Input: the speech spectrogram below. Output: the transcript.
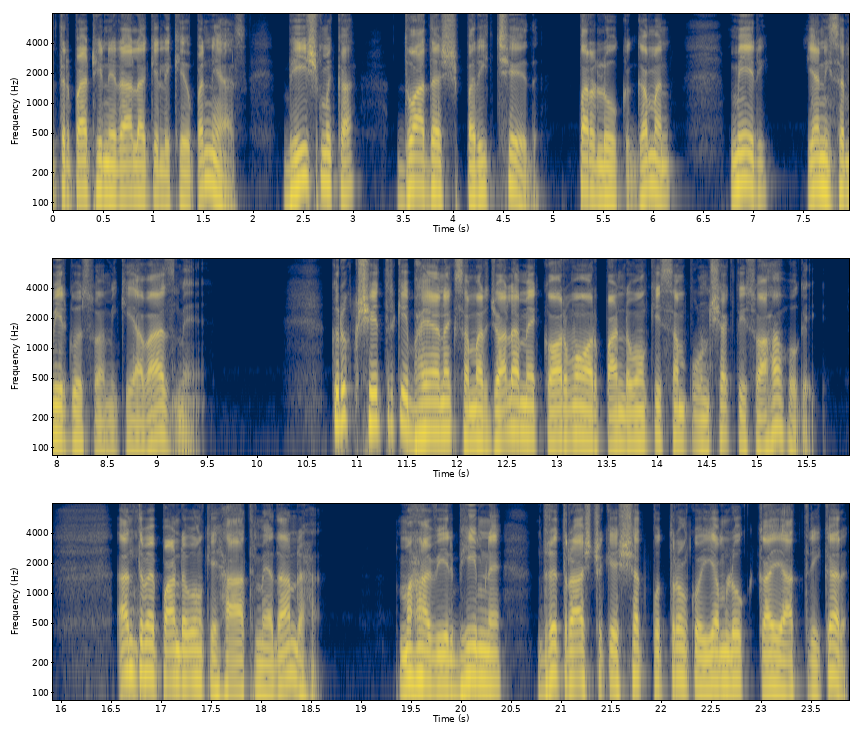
त्रिपाठी निराला के लिखे उपन्यास, भीष्म का द्वादश परिच्छेद, परलोक गमन, मेरी यानी समीर गोस्वामी की आवाज़ में। कुरुक्षेत्र की भयानक समरज्वाला में कौरवों और पांडवों की संपूर्ण शक्ति स्वाहा हो गई। अंत में पांडवों के हाथ मैदान रहा। महावीर भीम ने धृतराष्ट्र के शतपुत्रों को यमलोक का यात्री कर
